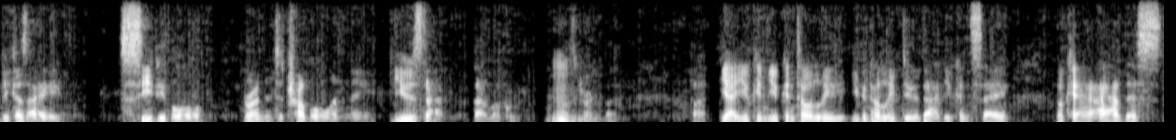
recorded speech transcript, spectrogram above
because i see people run into trouble when they use that that local mm. but but yeah, you can you can totally you can totally do that. You can say, okay, I have this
